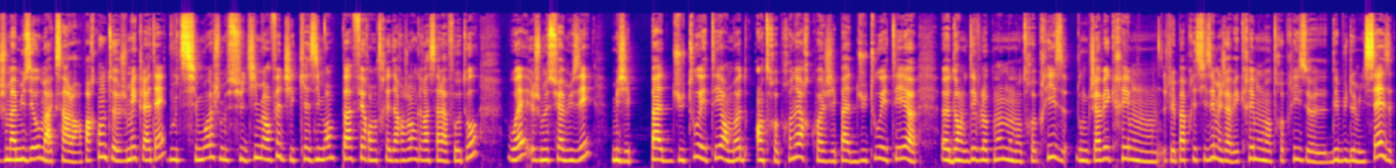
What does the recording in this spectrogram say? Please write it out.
je m'amusais au max. Alors par contre, je m'éclatais. Au bout de six mois, je me suis dit, mais en fait, j'ai quasiment pas fait rentrer d'argent grâce à la photo. Ouais, je me suis amusée, mais j'ai pas du tout été en mode entrepreneur, quoi. J'ai pas du tout été euh, euh, dans le développement de mon entreprise. Donc j'avais créé mon, je vais pas préciser, mais j'avais créé mon entreprise euh, début 2016.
